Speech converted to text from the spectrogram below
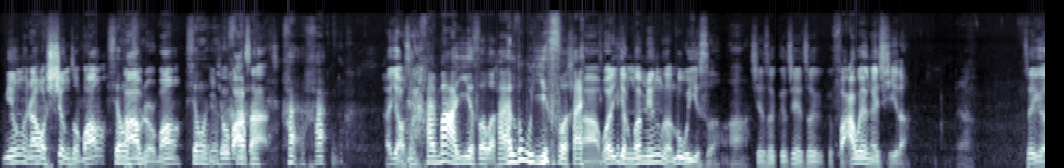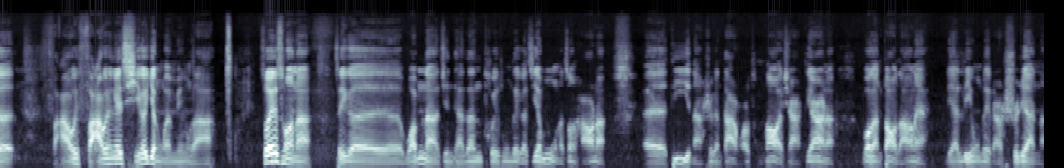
名，然后姓是王行，W 王行，一九八三，还还还幺三还嘛意思了？还路易斯还啊，我英文名字路易斯啊，这是个这这法国人给起的，啊，这个法国法国人给起个英文名字啊，所以说呢，这个我们呢今天咱推送这个节目呢，正好呢，呃，第一呢是跟大伙儿通报一下，第二呢，我跟道长呢也利用这点时间呢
